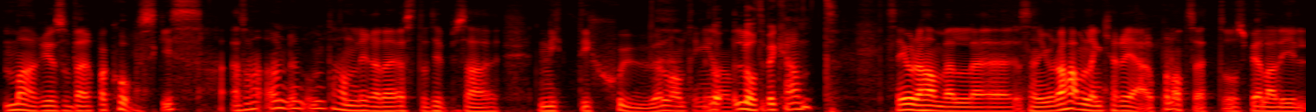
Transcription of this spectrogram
Marius Verpakovskis. Alltså, han, om inte han lirade Öster typ så här 97 eller någonting innan. Låter bekant. Sen gjorde han väl, eh, sen gjorde han väl en karriär på något sätt och spelade i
